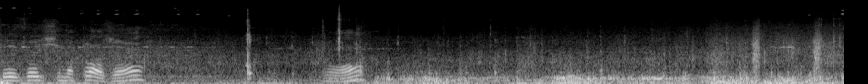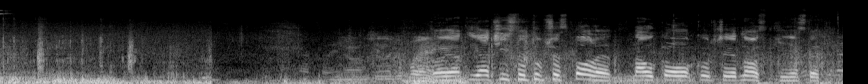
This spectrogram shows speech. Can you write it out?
Tu jest wejście na plażę. O. No ja, ja cisnę tu przez pole, naokoło kurczę jednostki niestety.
